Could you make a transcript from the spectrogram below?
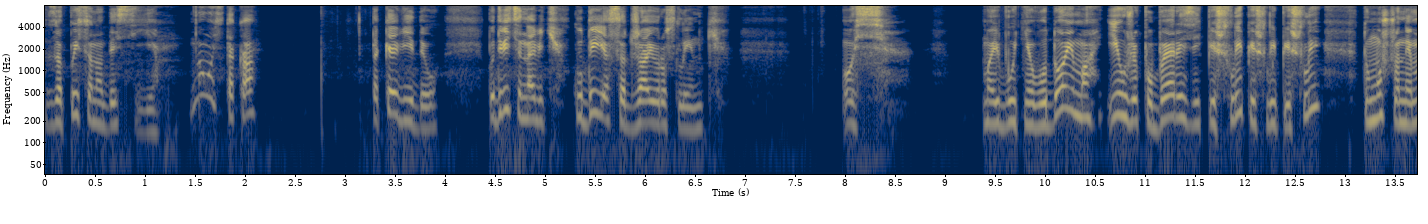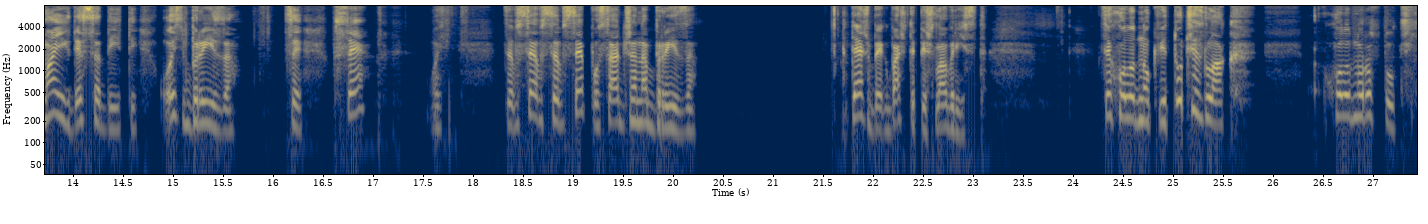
записано десь є. Ну, ось така. Таке відео. Подивіться навіть, куди я саджаю рослинки. Ось майбутня водойма, і вже по березі пішли, пішли, пішли, тому що немає їх де садити. Ось бриза. Це все, ось, це все, все, все посаджена бриза. Теж, би, як бачите, пішла в ріст. Це холодноквітучий злак, холодноростучий,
